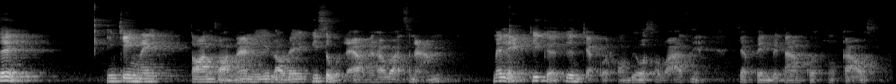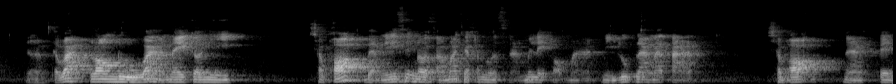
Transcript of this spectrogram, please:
ซึ่งจริงๆในตอนก่อนหน้านี้เราได้พิสูจน์แล้วนะครับ ว่าสนามแม่เหล็กที่เกิดขึ้นจากกฎของบิโอสวาสเนี่ยจะเป็นไปตามกฎของเกาส์นะครับแต่ว่าลองดูว่าในกรณี เฉพาะแบบนี้ซึ่งเราสามารถจะคำนวณสนามแม่เหล็กออกมา มีรูปร่างหน้าตา เฉพาะนะเป็น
